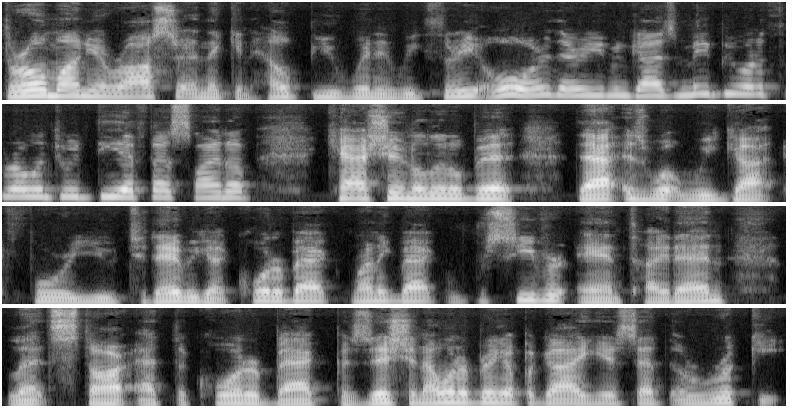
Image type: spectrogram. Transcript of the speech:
throw them on your roster, and they can help you win in week three. Or they're even guys maybe you want to throw into a DFS lineup, cash in a little bit. That is what we got for you today. We got quarterback, running back, receiver, and tight end. Let's start at the quarterback position. I want to bring up a guy here, Seth, a rookie.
